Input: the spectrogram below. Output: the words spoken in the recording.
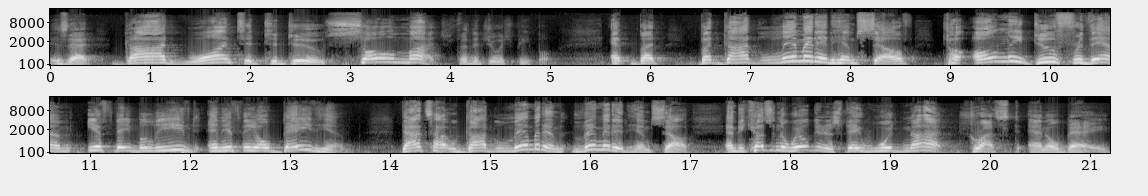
is that God wanted to do so much for the Jewish people. But, but God limited himself to only do for them if they believed and if they obeyed him. That's how God limited, limited himself. And because in the wilderness they would not trust and obey,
